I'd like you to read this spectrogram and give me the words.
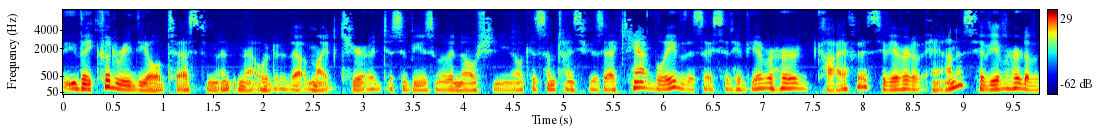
they could read the Old Testament, and that would that might cure disabuse them of the notion, you know, because sometimes people say, "I can't believe this." I said, "Have you ever heard Caiaphas? Have you ever heard of Annas? Have you ever heard of,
